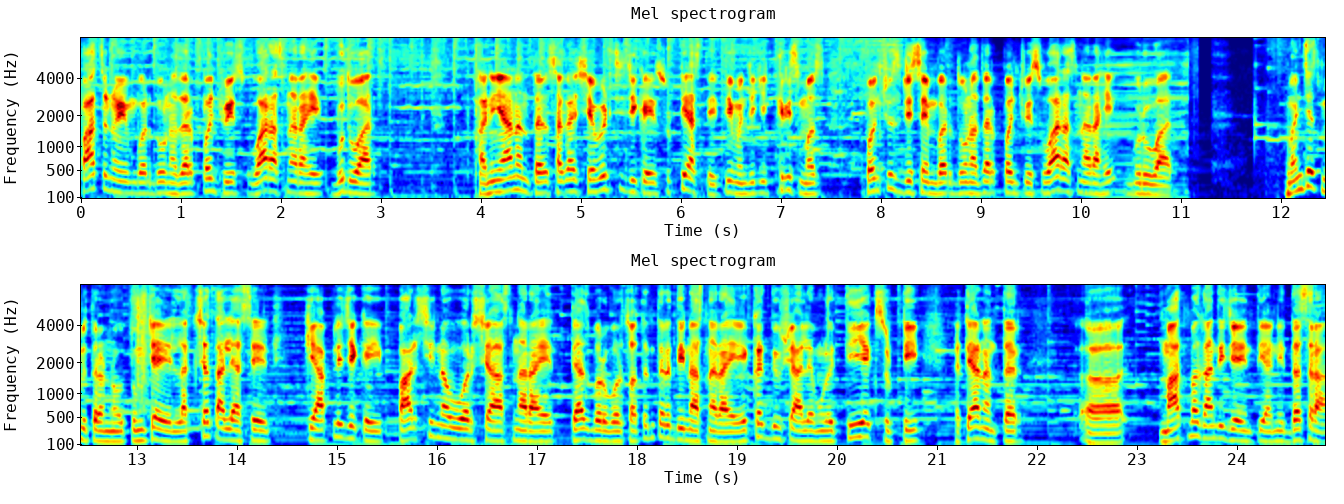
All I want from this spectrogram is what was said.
पाच नोव्हेंबर दोन हजार पंचवीस वार असणार आहे बुधवार. आणि यानंतर सगळ्यात शेवटची जी काही सुट्टी असते ती म्हणजे की क्रिसमस पंचवीस डिसेंबर दोन हजार पंचवीस वार असणार आहे गुरुवार. म्हणजेच मित्रांनो तुमच्या हे लक्षात आले असेल की आपले जे काही पारशी नऊ वर्ष असणार आहेत त्याचबरोबर स्वातंत्र्य दिन असणार आहे एकच दिवशी आल्यामुळे ती एक सुट्टी. त्यानंतर महात्मा गांधी जयंती आणि दसरा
